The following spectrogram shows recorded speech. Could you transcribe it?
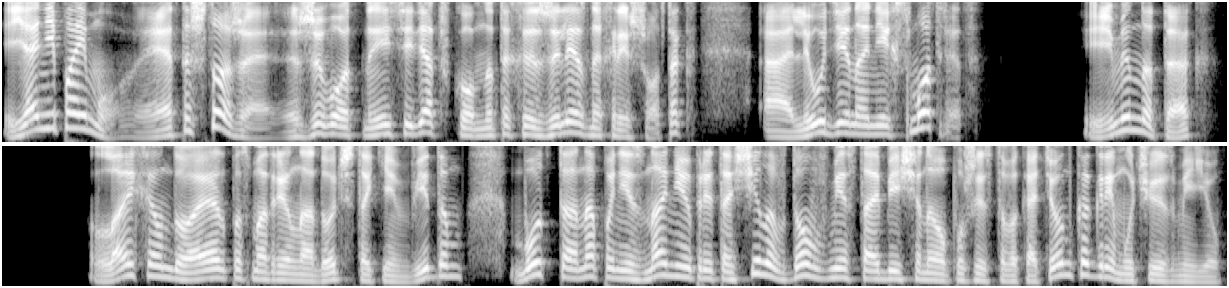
«Я не пойму, это что же, животные сидят в комнатах из железных решеток, а люди на них смотрят?» «Именно так». Лайхам Дуайл посмотрел на дочь с таким видом, будто она по незнанию притащила в дом вместо обещанного пушистого котенка гремучую змею.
